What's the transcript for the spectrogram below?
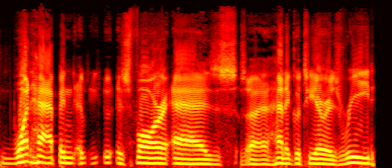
What happened uh, as far as uh, Hannah Gutierrez Reed,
